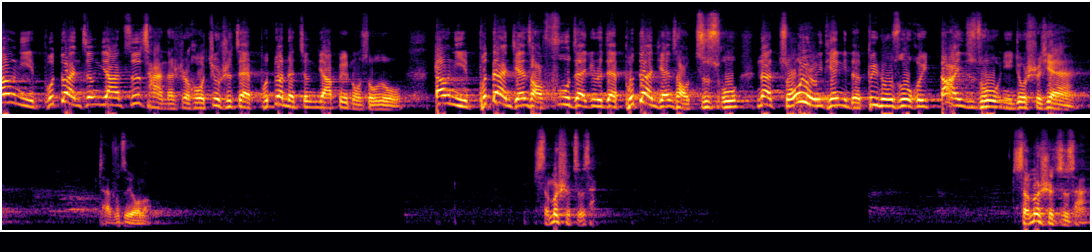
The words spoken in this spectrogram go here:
当你不断增加资产的时候，就是在不断的增加被动收入；当你不断减少负债，就是在不断减少支出。那总有一天，你的被动收入会大于支出，你就实现财富自由了。什么是资产？什么是资产？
